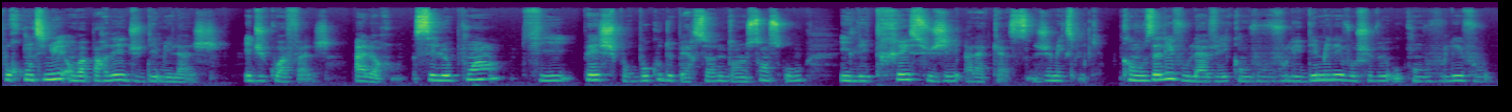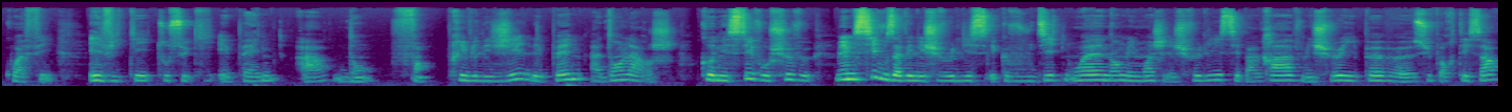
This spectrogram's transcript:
Pour continuer, on va parler du démêlage et du coiffage. Alors, c'est le point qui pêche pour beaucoup de personnes dans le sens où il est très sujet à la casse. Je m'explique. Quand vous allez vous laver, quand vous voulez démêler vos cheveux ou quand vous voulez vous coiffer, évitez tout ce qui est peigne à dents fins. Privilégiez les peignes à dents larges connaissez vos cheveux. Même si vous avez les cheveux lisses et que vous vous dites ouais non mais moi j'ai les cheveux lisses, c'est pas grave, mes cheveux ils peuvent euh, supporter ça.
